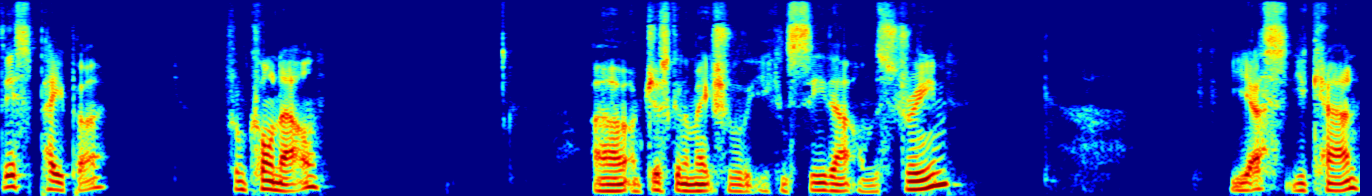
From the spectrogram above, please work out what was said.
this paper from Cornell. Uh, I'm just going to make sure that you can see that on the stream. Yes, you can.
